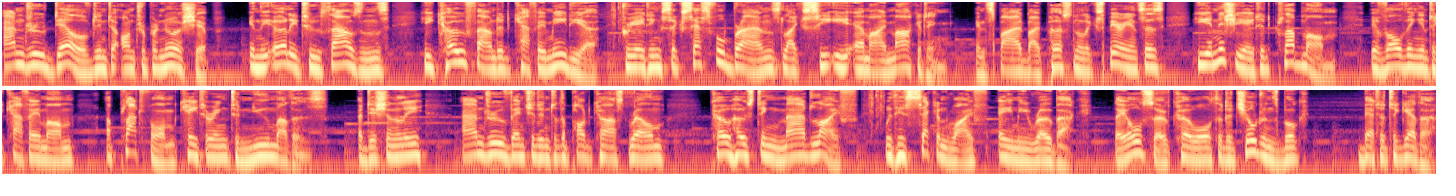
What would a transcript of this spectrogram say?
Andrew delved into entrepreneurship. In the early 2000s, he co-founded Cafe Media, creating successful brands like CEMI Marketing. Inspired by personal experiences, he initiated Club Mom, evolving into Cafe Mom, a platform catering to new mothers. Additionally, Andrew ventured into the podcast realm, co-hosting Mad Life with his second wife, Amy Robach. They also co-authored a children's book, Better Together.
